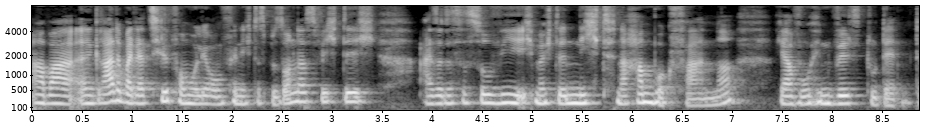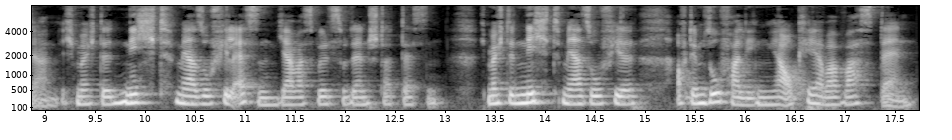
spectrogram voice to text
Aber äh, gerade bei der Zielformulierung finde ich das besonders wichtig. Also das ist so wie, ich möchte nicht nach Hamburg fahren, ne? Ja, wohin willst du denn dann? Ich möchte nicht mehr so viel essen. Ja, was willst du denn stattdessen? Ich möchte nicht mehr so viel auf dem Sofa liegen. Ja, okay, aber was denn?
